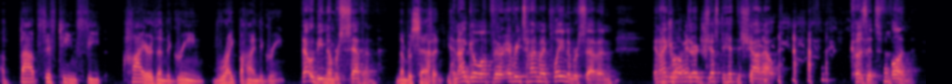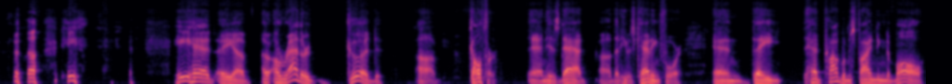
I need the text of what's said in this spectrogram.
about 15 feet higher than the green, right behind the green. That would be number seven. Number seven. And I go up there every time I play number seven. and I And go up it? there just to hit the shot out because it's fun. he he had a uh, a, a rather good uh, golfer and his dad uh, that he was caddying for, and they had problems finding the ball,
